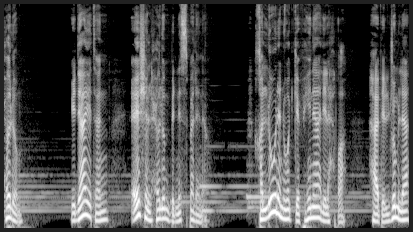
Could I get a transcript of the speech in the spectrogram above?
حلم. بداية إيش الحلم بالنسبة لنا؟ خلونا نوقف هنا للحظة. هذه الجملة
